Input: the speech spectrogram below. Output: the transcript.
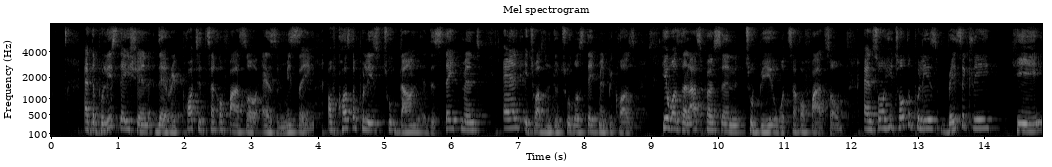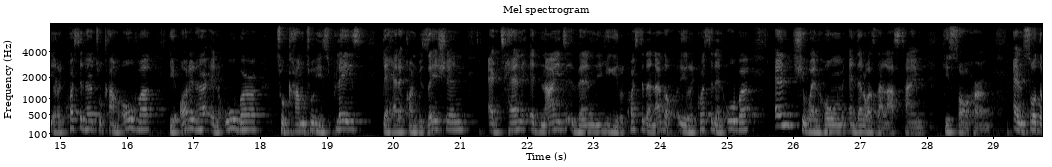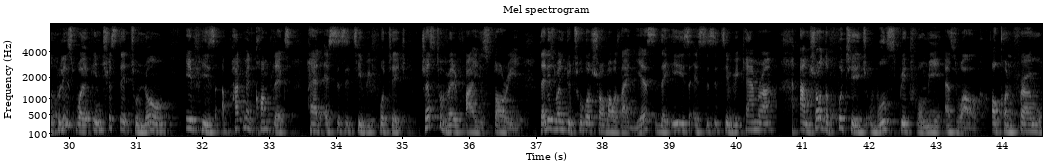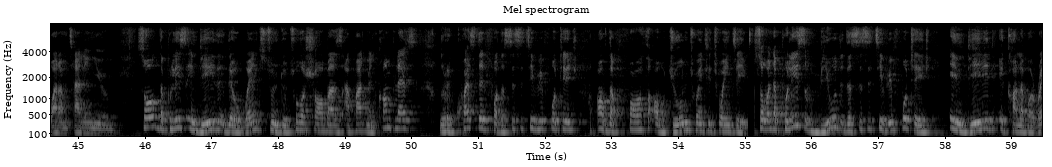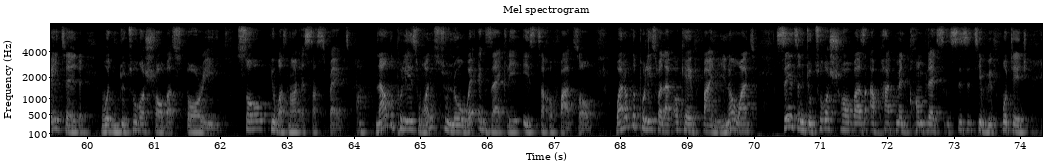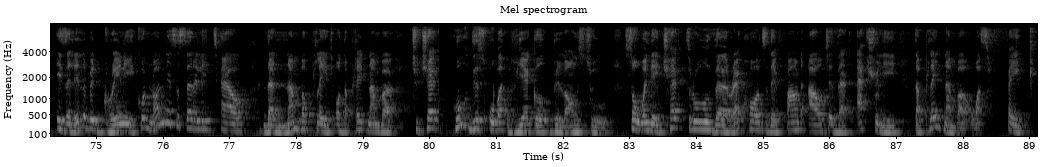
At the police station, they reported Tshegofatso as missing. Of course, the police took down the statement and it was Ntuthuko's statement because he was the last person to be with Tshegofatso. And so he told the police basically he requested her to come over. He ordered her an Uber to come to his place. They had a conversation at 10 at night. Then he requested another, he requested an Uber and she went home. And that was the last time he saw her. And so the police were interested to know if his apartment complex had a CCTV footage just to verify his story. That is when Ntuthuko Shoba was like, yes, there is a CCTV camera. I'm sure the footage will speak for me as well or confirm what I'm telling you. So the police indeed, they went to Ntuthuko Shoba's apartment complex requested for the CCTV footage of the 4th of June 2020. So when the police viewed the CCTV footage, indeed it collaborated with Ntuthuko Shoba's story. So he was not a suspect. Now the police wants to know where exactly is Tshegofatso. One of the police were like, okay, fine, you know what? Since Ntuthuko Shoba's apartment complex CCTV footage is a little bit grainy, it could not necessarily tell the number plate or the plate number to check who this Uber vehicle belongs to. So when they checked through the records, they found out that actually the plate number was fake.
